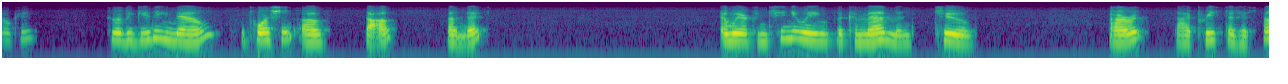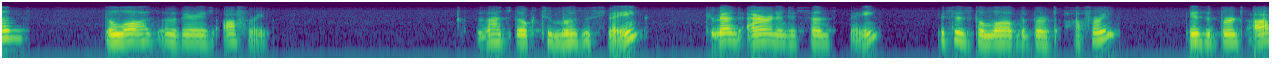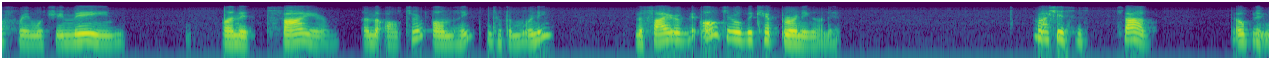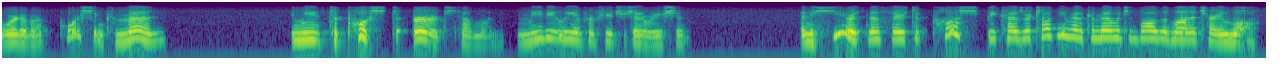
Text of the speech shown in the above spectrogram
Okay? So we're beginning now the portion of Tzav, Sunday. And we are continuing the commandments to Aaron, the high priest, and his sons, the laws of the various offerings. God spoke to Moses, saying, Command Aaron and his sons, saying, This is the law of the burnt offering. It is a burnt offering which remains on its fire on the altar all night until the morning. And the fire of the altar will be kept burning on it. Rashi says, Tzav, the opening word of our portion, command, it means to push, to urge someone immediately and for future generations. And here it's necessary to push because we're talking about a command which involves a monetary loss.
